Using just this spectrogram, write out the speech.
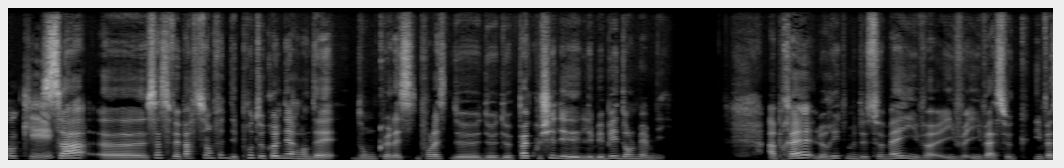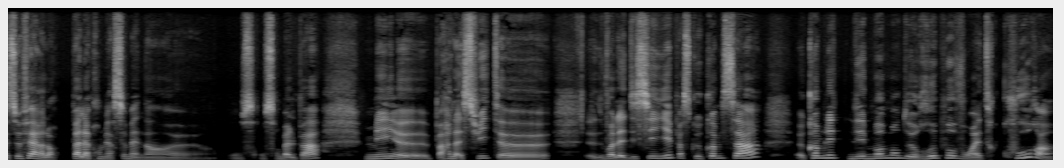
Ok. Ça, euh, ça, ça fait partie en fait des protocoles néerlandais, donc euh, pour de, de, pas coucher les, bébés dans le même lit. Après, le rythme de sommeil, il va, il va, se, il va se faire. Alors, pas la première semaine, hein, euh, on, on s'emballe pas, mais par la suite, voilà, d'essayer parce que comme ça, comme les, les, moments de repos vont être courts,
